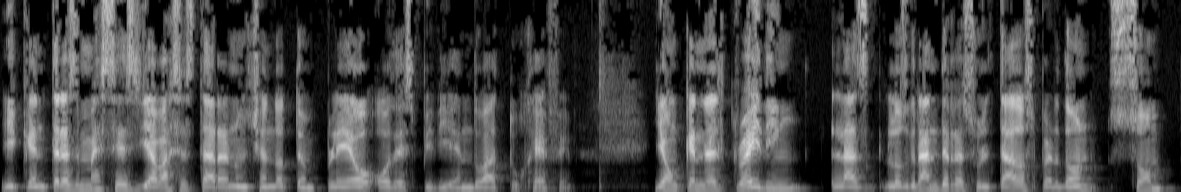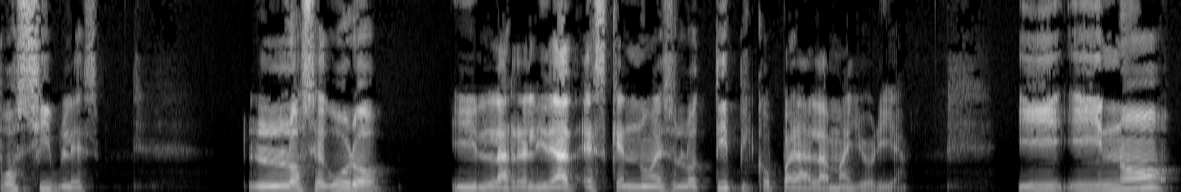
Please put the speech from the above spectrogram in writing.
y que en tres meses ya vas a estar renunciando a tu empleo o despidiendo a tu jefe. Y aunque en el trading los grandes resultados, perdón, son posibles, lo seguro y la realidad es que no es lo típico para la mayoría. Y, no,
